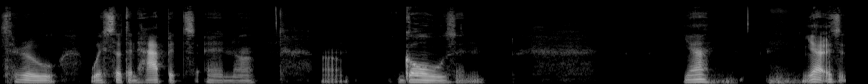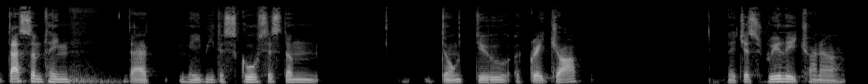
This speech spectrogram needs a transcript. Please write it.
through with certain habits and uh, um, goals and yeah, yeah. It's, that's something that maybe the school system don't do a great job. They're just really trying to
